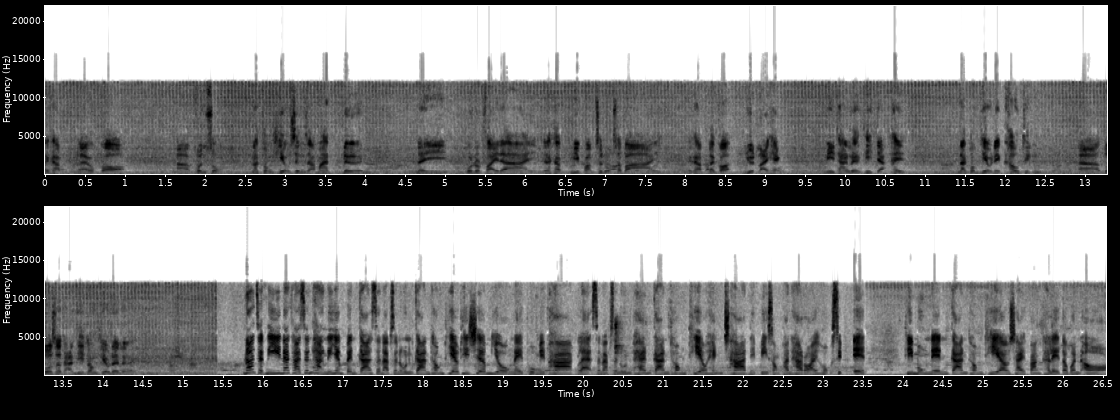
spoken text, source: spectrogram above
นะครับ แล้วก็ขนส่งนักท่องเที่ยวซึ่งสามารถเดินในบนรถไฟได้นะครับ มีความสะดวกสบายนะครับ แล้วก็หยุดหลายแห่งมีทางเลือกที่จะให้นักท่องเที่ยวได้เข้าถึงตัวสถานที่ท่องเที่ยวได้เลย นอกจากนี้นะคะเส้นทางนี้ยังเป็นการสนับสนุนการท่องเที่ยวที่เชื่อมโยงในภูมิภาค และสนับสนุนแผนการท่องเที่ยวแห่งชาติในปี 2561 ที่มุ่งเน้นการท่องเที่ยวชายฝั่งทะเลตะวันออก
